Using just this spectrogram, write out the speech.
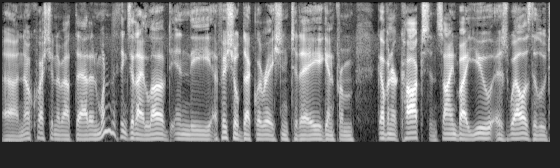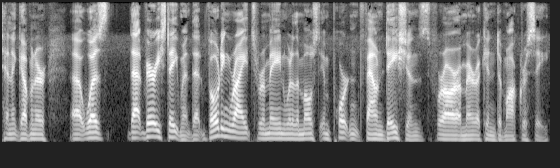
Uh, no question about that. And one of the things that I loved in the official declaration today, again from Governor Cox and signed by you as well as the Lieutenant Governor, uh, was that very statement that voting rights remain one of the most important foundations for our American democracy.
